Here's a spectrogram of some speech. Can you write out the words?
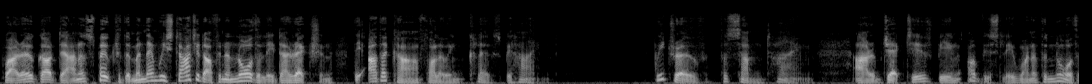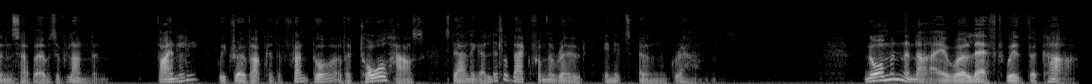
Poirot got down and spoke to them, and then we started off in a northerly direction, the other car following close behind. We drove for some time, our objective being obviously one of the northern suburbs of London. Finally, we drove up to the front door of a tall house standing a little back from the road in its own grounds. Norman and I were left with the car.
